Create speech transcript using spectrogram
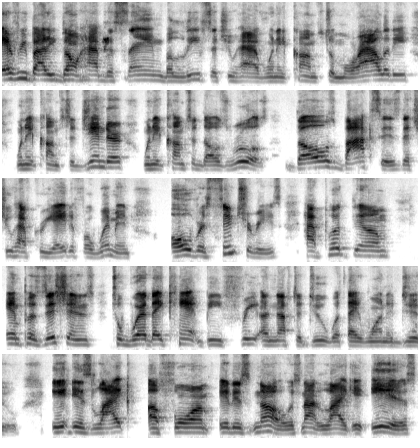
Everybody don't have the same beliefs that you have when it comes to morality, when it comes to gender, when it comes to those rules. Those boxes that you have created for women over centuries have put them in positions to where they can't be free enough to do what they want to do. It is like a form, it is no, it's not like it is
